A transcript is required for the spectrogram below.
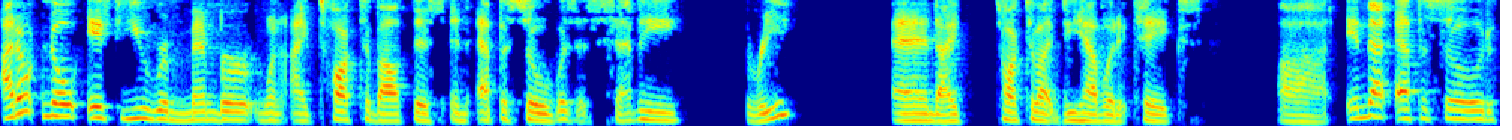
I don't know if you remember when I talked about this in episode, was it 73? And I talked about Do you have what it takes? Uh, in that episode,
